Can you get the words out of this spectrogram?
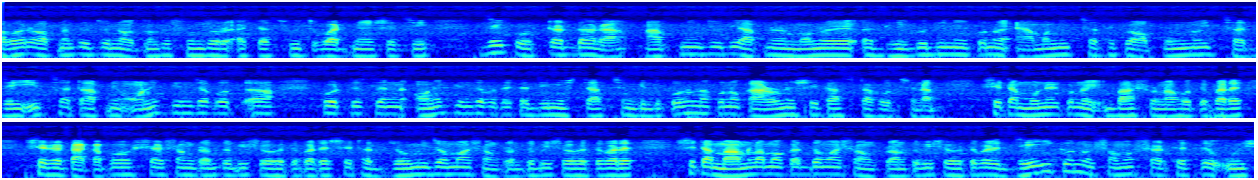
আবারও আপনাদের জন্য অত্যন্ত সুন্দর একটা সুইচ ওয়ার্ড নিয়ে এসেছি। যে কোডটার দ্বারা আপনি যদি আপনার মনে দীর্ঘদিনের কোনো এমন ইচ্ছা থেকে অপূর্ণ ইচ্ছা, যেই ইচ্ছাটা আপনি অনেক দিন যাবৎ করতেছেন অনেক দিন যাবৎ একটা জিনিস চাচ্ছেন, কিন্তু কোনো না কোনো কারণে সে কাজটা হচ্ছে না। সেটা মনের কোনো বাসনা হতে পারে, সেটা টাকা পয়সা সংক্রান্ত বিষয় হতে পারে, সেটা জমি জমা সংক্রান্ত বিষয় হতে পারে, সেটা মামলা মোকদ্দমা সংক্রান্ত বিষয় হতে পারে, যেই কোনো সমস্যার ক্ষেত্রে, উইশ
